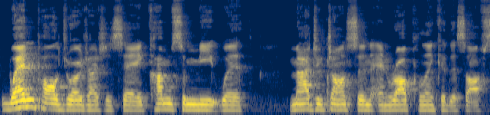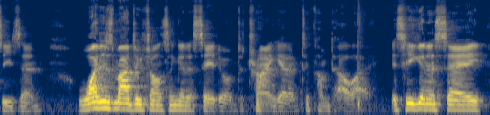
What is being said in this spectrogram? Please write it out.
when Paul George, I should say, comes to meet with Magic Johnson and Rob Pelinka this offseason, what is Magic Johnson going to say to him to try and get him to come to LA? Is he going to say,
